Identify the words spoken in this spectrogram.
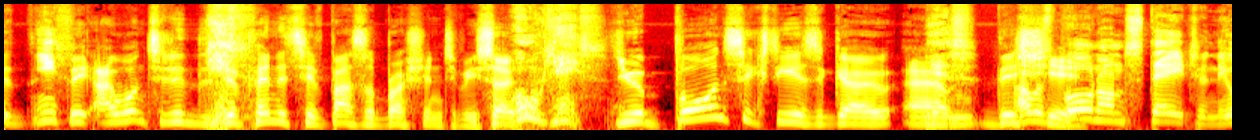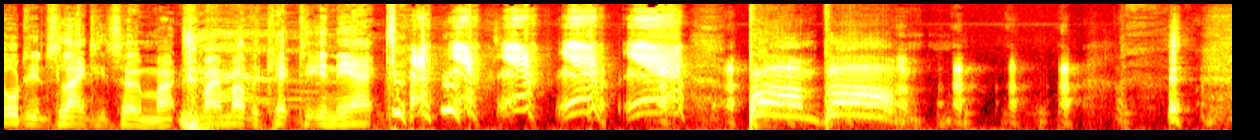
I want to do the definitive Basil Brush interview. So, Oh, yes. you were born 60 years ago. Um, Yes. This I born on stage and the audience liked it so much, my mother kept it in the act. bomb, bomb!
